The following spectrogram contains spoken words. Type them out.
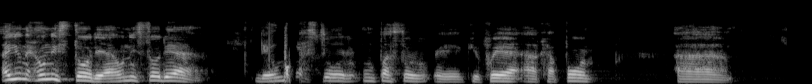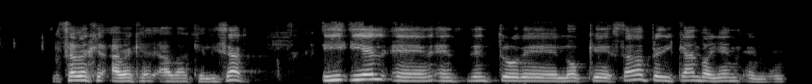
Hay una, una historia, una historia de un pastor, un pastor eh, que fue a, Japón a, a evangelizar. Y, y él, eh, dentro de lo que estaba predicando allá, en,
